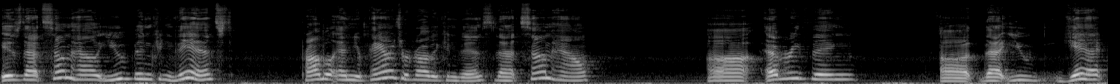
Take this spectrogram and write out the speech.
is that somehow you've been convinced, probably, and your parents were probably convinced that somehow uh, everything uh, that you get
